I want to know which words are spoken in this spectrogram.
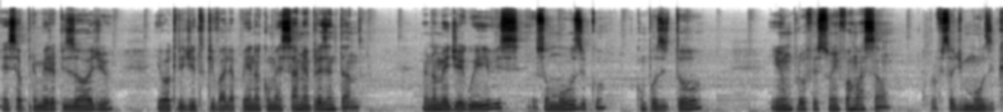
Esse é o primeiro episódio eu acredito que vale a pena começar me apresentando. Meu nome é Diego Ives, eu sou músico, compositor e um professor em formação, professor de música.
